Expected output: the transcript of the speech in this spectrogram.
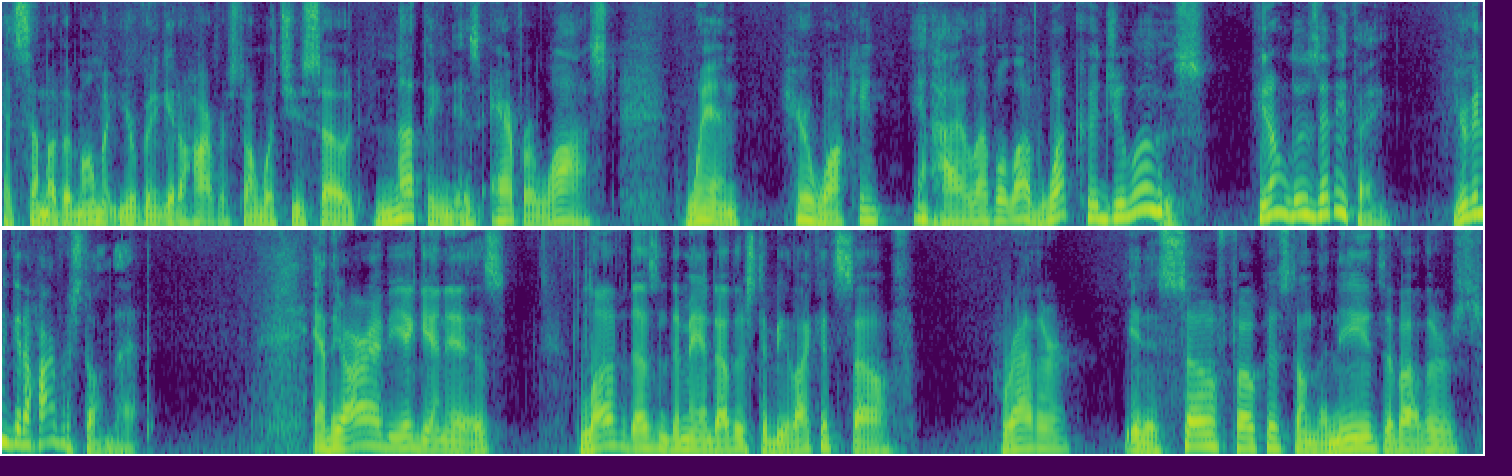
at some other moment, you're going to get a harvest on what you sowed. Nothing is ever lost when you're walking in high level love. What could you lose? You don't lose anything. You're going to get a harvest on that. And the RIV again is love doesn't demand others to be like itself. Rather, it is so focused on the needs of others.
